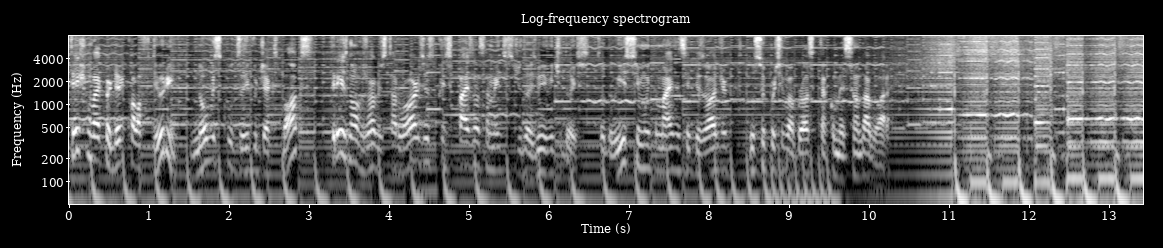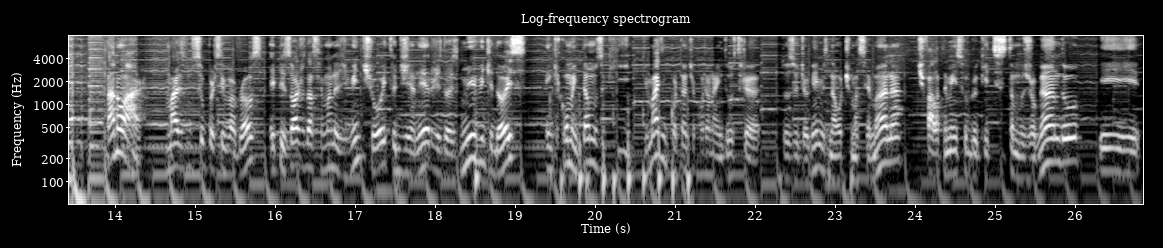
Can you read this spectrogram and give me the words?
PlayStation vai perder Call of Duty? Novo exclusivo de Xbox? Três novos jogos de Star Wars e os principais lançamentos de 2022. Tudo isso e muito mais nesse episódio do Super Silva Bros que está começando agora. Tá no ar! Mais um Super Silva Bros, episódio da semana de 28 de janeiro de 2022, em que comentamos o que de mais importante aconteceu na indústria dos videogames na última semana. A gente fala também sobre o que estamos jogando e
